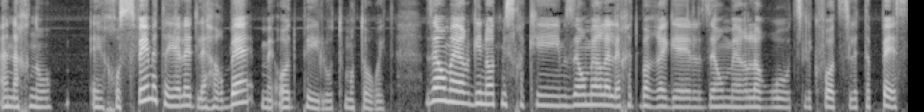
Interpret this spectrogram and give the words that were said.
אנחנו חושפים את הילד להרבה מאוד פעילות מוטורית. זה אומר גינות משחקים, זה אומר ללכת ברגל, זה אומר לרוץ, לקפוץ, לטפס,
